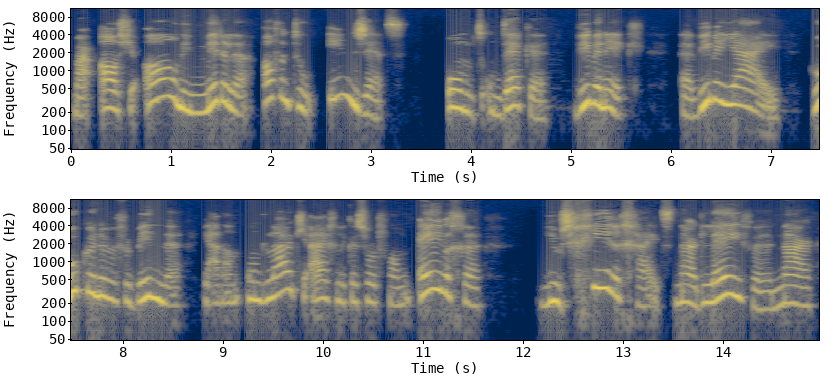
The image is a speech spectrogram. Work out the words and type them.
Maar als je al die middelen af en toe inzet om te ontdekken wie ben ik, uh, wie ben jij, hoe kunnen we verbinden, ja, dan ontluik je eigenlijk een soort van eeuwige nieuwsgierigheid naar het leven, naar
